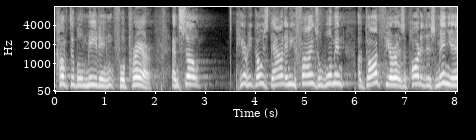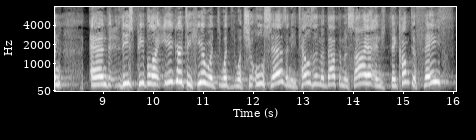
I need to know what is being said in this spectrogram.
comfortable meeting for prayer. And so here he goes down and he finds a woman, a God-fearer as a part of this minyan, and these people are eager to hear what, what, what Shaul says, and he tells them about the Messiah, and they come to faith,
